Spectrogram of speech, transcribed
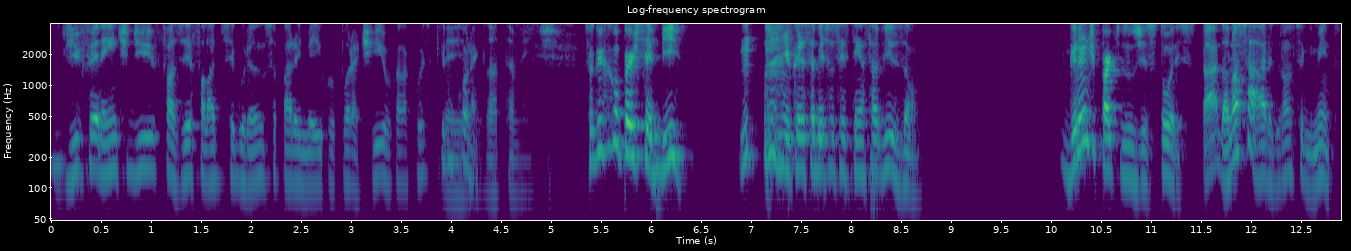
Diferente de fazer falar de segurança para e-mail corporativo, aquela coisa que não conecta. Exatamente. Só que o que eu percebi, eu queria saber se vocês têm essa visão. Grande parte dos gestores, tá? Da nossa área, do nosso segmento,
